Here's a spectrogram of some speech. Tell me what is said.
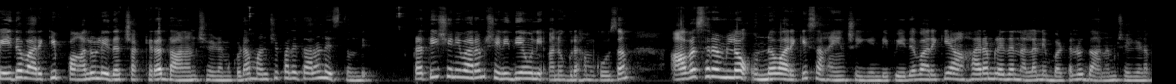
పేదవారికి పాలు లేదా చక్కెర దానం చేయడం కూడా మంచి ఫలితాలను ఇస్తుంది. ప్రతి శనివారం శనిదేవుని అనుగ్రహం కోసం అవసరంలో ఉన్నవారికి సహాయం చేయండి. పేదవారికి ఆహారం లేదా నల్లని బట్టలు దానం చేయడం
